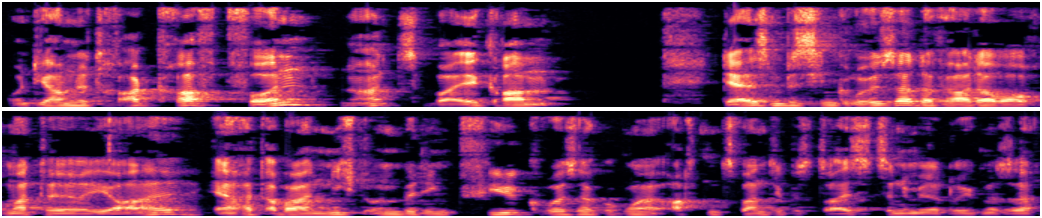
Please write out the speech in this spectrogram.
und die haben eine Tragkraft von 2 Gramm. Der ist ein bisschen größer, dafür hat er aber auch Material. Er hat aber nicht unbedingt viel größer, guck mal, 28 bis 30 Zentimeter Durchmesser.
